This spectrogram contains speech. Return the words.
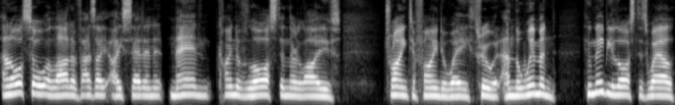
And also a lot of, as I, I said in it, men kind of lost in their lives trying to find a way through it. And the women who may be lost as well,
